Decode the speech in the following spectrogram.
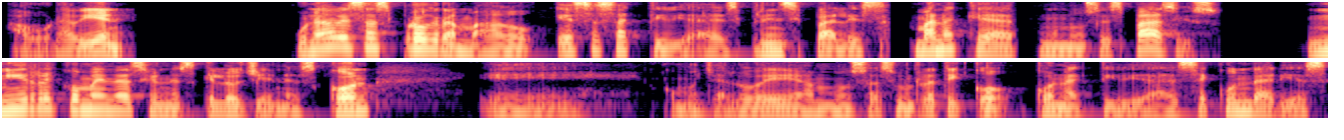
Ahora bien, una vez has programado esas actividades principales, van a quedar unos espacios. Mi recomendación es que los llenes con, eh, como ya lo veamos hace un ratico, con actividades secundarias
